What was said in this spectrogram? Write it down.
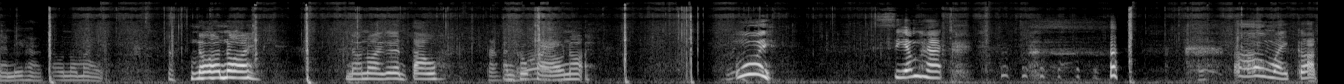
นั่นนี่ค่ะ เต่าหนอใหม่นอน้อยนอน้อยก็เป็นเต่าอันขาวๆเนาะอุ้ย เสียมหัก โอ้ my god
